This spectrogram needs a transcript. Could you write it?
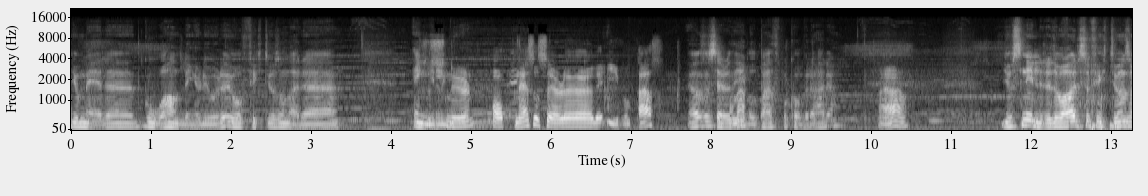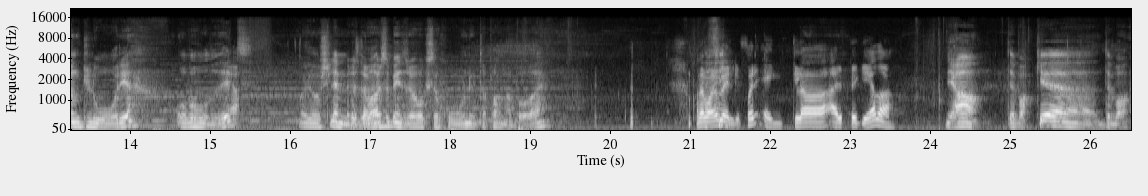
jo mer gode handlinger du gjorde, jo fikk du jo sånn derre engel... Så snur den opp ned, så ser du The Evil Path. Ja, så ser du Sånn, The. Evil Path på coveret her, ja. Ja, ja. Jo snillere du var, så fikk du jo en sånn glorie over hodet ditt. Og jo slemmere du var, så begynte det å vokse horn ut av panna på deg. Men det var jo veldig forenkla RPG, da. Ja, det var ikke Det var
